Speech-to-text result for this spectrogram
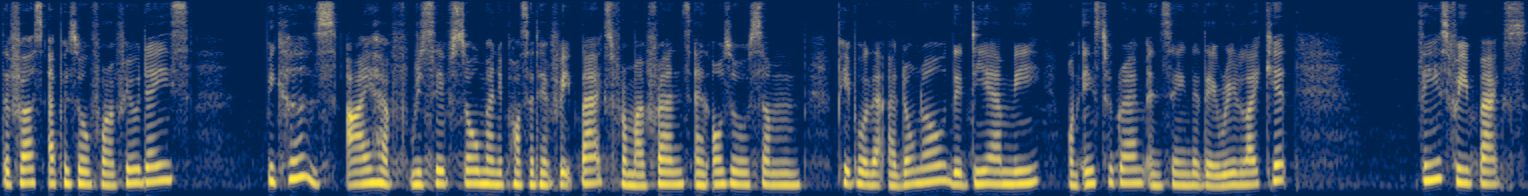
the first episode for a few days, because I have received so many positive feedbacks from my friends and also some people that I don't know, they DM me on Instagram and saying that they really like it. These feedbacks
